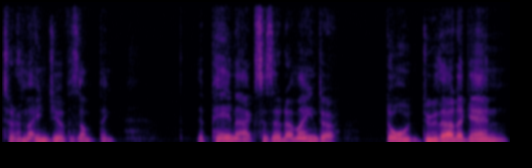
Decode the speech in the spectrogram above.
to remind you of something. The pain acts as a reminder. Don't do that again.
